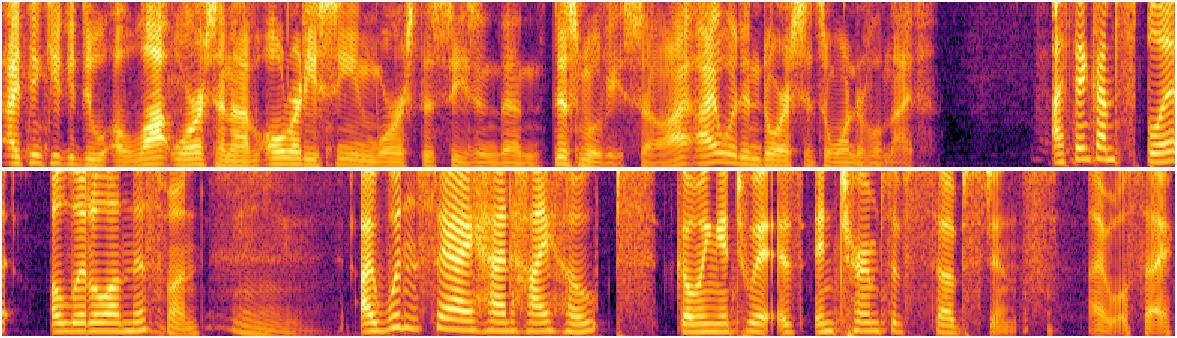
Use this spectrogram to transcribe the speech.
I think you could do a lot worse, and I've already seen worse this season than this movie. So I, I would endorse It's a Wonderful Knife. I think I'm split a little on this one. Hmm. I wouldn't say I had high hopes going into it as in terms of substance, I will say.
